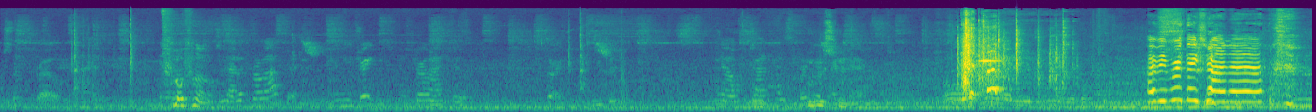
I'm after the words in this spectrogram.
watch them throw. And you had to throw acid. And you drink. You throw acid. Sorry. No, John has birthday. Happy birthday, Shawna!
